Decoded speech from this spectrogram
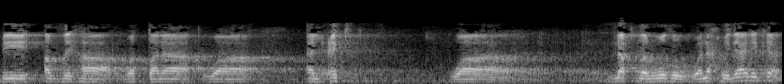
بالظهار والطلاق والعتق ونقض الوضوء ونحو ذلك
